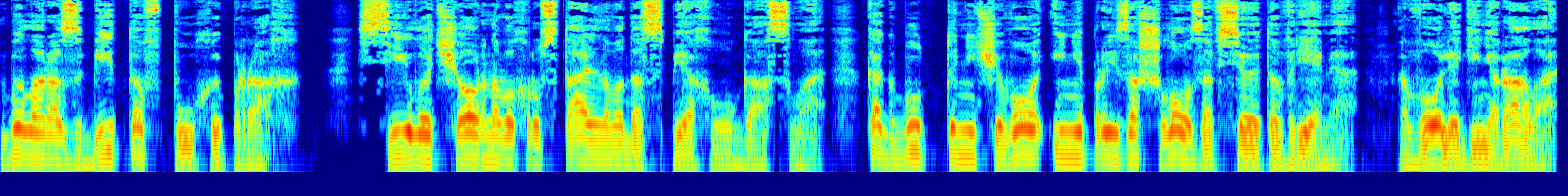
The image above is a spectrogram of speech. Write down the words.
была разбита в пух и прах. сила черного хрустального доспеха угасла, как будто ничего и не произошло за все это время. Воля генерала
